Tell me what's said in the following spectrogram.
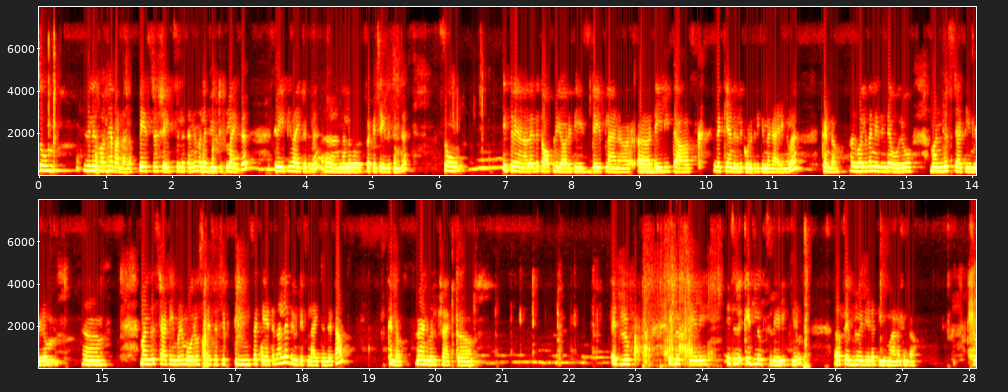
സോ ഇതിൽ പറഞ്ഞാൽ പറഞ്ഞല്ലോ പേസ്റ്റൽ ഷെയ്ഡ്സിൽ തന്നെ നല്ല ബ്യൂട്ടിഫുൾ ആയിട്ട് ക്രിയേറ്റീവ് ആയിട്ട് ഇതിൽ നല്ല വർക്ക്സ് ഒക്കെ ചെയ്തിട്ടുണ്ട്. സോ ഇത്രയാണ്. അതായത് top priorities day planner daily task ഇതൊക്കെയാണ് ഇതിൽ കൊടുത്തിരിക്കുന്ന കാര്യങ്ങൾ കണ്ടോ? അതുപോലെ തന്നെ ഇതിന്റെ ഓരോ മന്ത് സ്റ്റാർട്ട് ചെയ്യുമ്പോഴും മന്ത് സ്റ്റാർട്ട് ചെയ്യുമ്പോഴും ഓരോ സ്പെസിഫിക് ടീംസ് ഒക്കെ ആയിട്ട് നല്ല ബ്യൂട്ടിഫുൾ ആയിട്ടുണ്ട് കേട്ടോ. കണ്ടോ? Annual track it look it looks really it it looks really cute ഫെബ്രുവരിയുടെ തീമാണ് കണ്ടോ? So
